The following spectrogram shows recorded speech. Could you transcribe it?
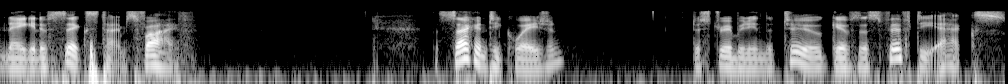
Negative 6 times 5. The second equation, distributing the 2, gives us 50x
